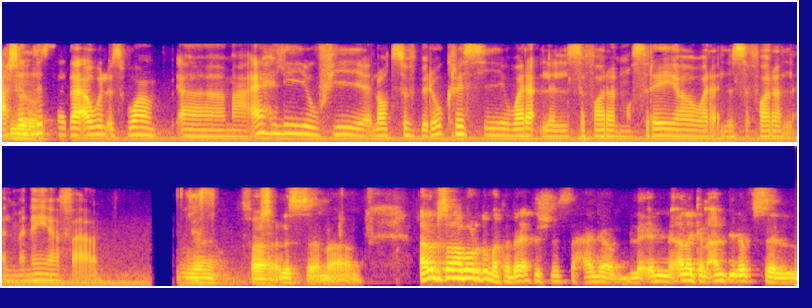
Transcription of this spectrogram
عشان يا لسه ده أول أسبوع آه، مع أهلي وفي lots of bureaucracy ورق للسفارة المصرية ورق للسفارة الألمانية ف لسه فلسه ما أنا بصراحة برضو ما تابعتش لسه حاجة لأن أنا كان عندي نفس ال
